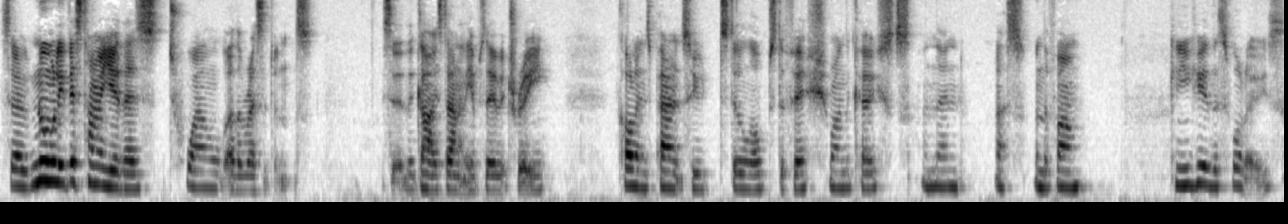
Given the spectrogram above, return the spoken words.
So normally this time of year there's twelve other residents. So the guys down at the observatory, Colin's parents who still lobster fish around the coasts, and then us and the farm. Can you hear the swallows?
